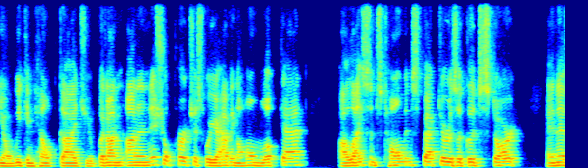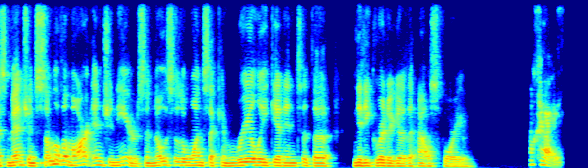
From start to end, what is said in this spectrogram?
you know, we can help guide you. But on, on an initial purchase where you're having a home looked at, a licensed home inspector is a good start. And as mentioned, some of them are engineers, and those are the ones that can really get into the nitty gritty of the house for you. Okay,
